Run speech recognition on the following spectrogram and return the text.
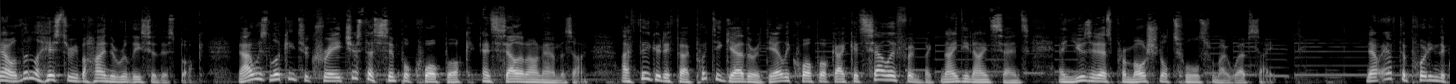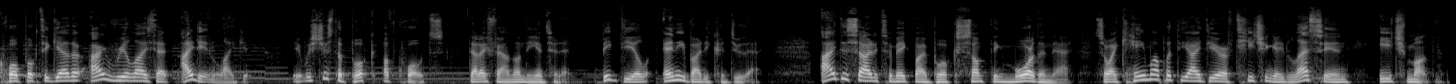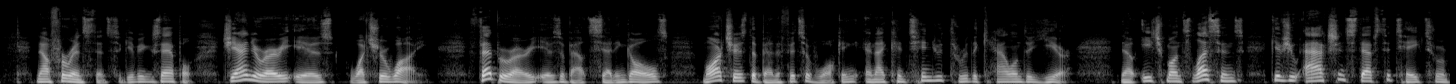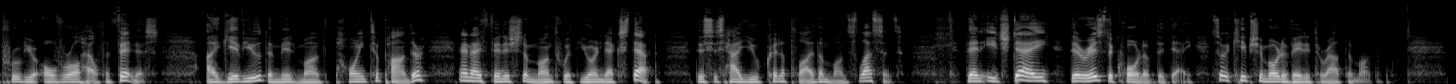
Now, a little history behind the release of this book. Now, I was looking to create just a simple quote book and sell it on Amazon. I figured if I put together a daily quote book, I could sell it for like 99 cents and use it as promotional tools for my website. Now, after putting the quote book together, I realized that I didn't like it. It was just a book of quotes that I found on the internet. Big deal, anybody could do that. I decided to make my book something more than that. So I came up with the idea of teaching a lesson each month. Now, for instance, to give you an example, January is What's Your Why? February is about setting goals. March is the benefits of walking, and I continued through the calendar year. Now, each month's lessons gives you action steps to take to improve your overall health and fitness. I give you the mid month point to ponder, and I finish the month with your next step. This is how you can apply the month's lessons. Then each day, there is the quote of the day, so it keeps you motivated throughout the month.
